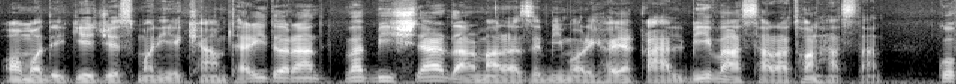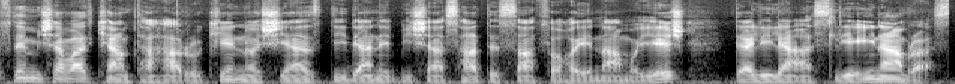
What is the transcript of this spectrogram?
آمادگی جسمانی کمتری دارند و بیشتر در معرض بیماری های قلبی و سرطان هستند. گفته می شود کم تحرکی ناشی از دیدن بیش از حد صفحه های نمایش دلیل اصلی این امر است.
